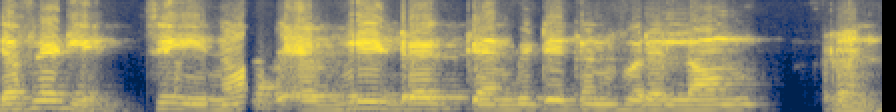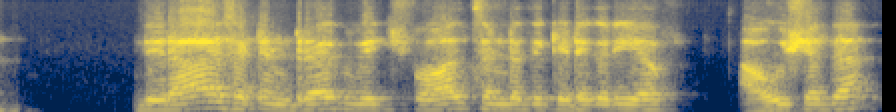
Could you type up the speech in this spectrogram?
Definitely. See, not every drug can be taken for a long run there are certain drug which falls under the category of aushadha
